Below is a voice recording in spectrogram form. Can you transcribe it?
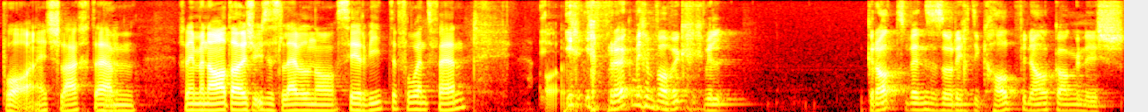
Boah, nicht schlecht. Ähm, Ich nehme an, da ist unser Level noch sehr weit davon entfernt. Ich, ich frage mich im Fall wirklich, weil gerade wenn es so richtig Halbfinale gegangen ist,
